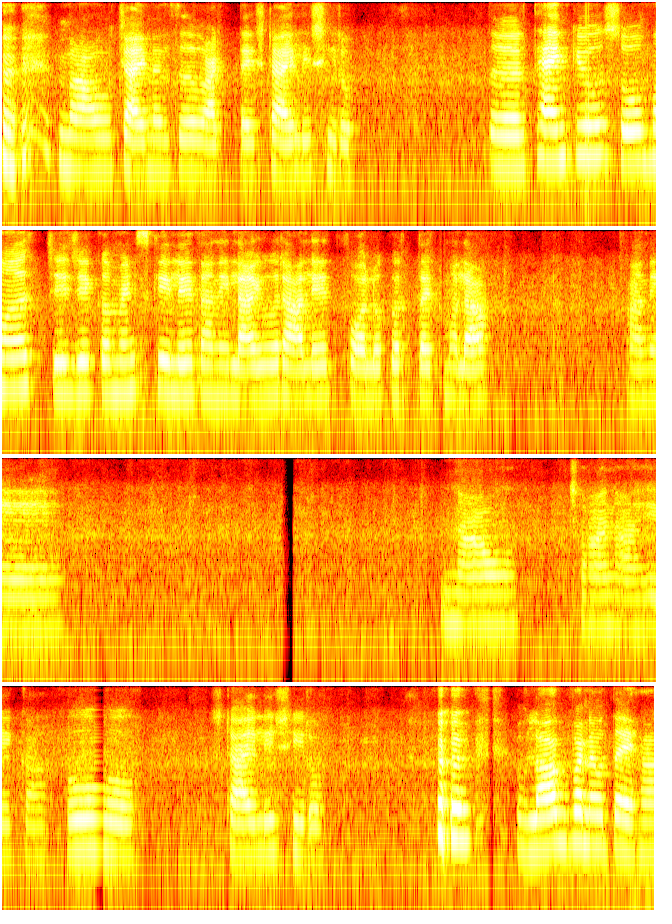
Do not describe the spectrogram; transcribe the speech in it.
नाव चॅनलचं वाटतंय स्टायलिश हिरो. तर थँक्यू सो मच जे जे कमेंट्स केलेत आणि लाईव्हवर आलेत फॉलो करतायत मला. आणि नाव छान आहे का? हो हो. स्टायलिश हिरो. व्लॉग बनवत आहे हा.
